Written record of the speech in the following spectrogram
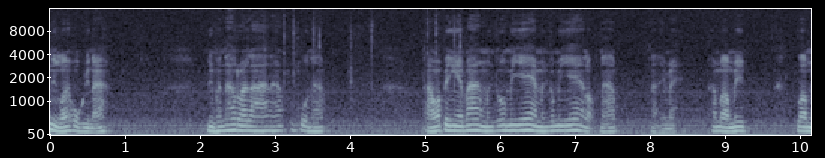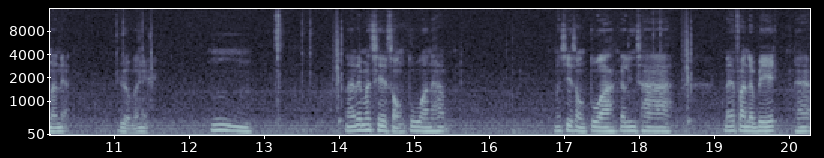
หนึ่งร้อยหกอยู่นะหนึ่งพันห้าร้อยล้านนะครับทุกคนนะครับ ถามว่าเป็นไงบ้างมันก็ไม่แย่มันก็ไม่แย่หรอกนะครับ ถ้าเราไม่รอบนั้นเนี่ย เกือบแล้วไง อืมนะได้มาเชสองตัวนะครับ มาเชสองตัวกาลินชา ได้ฟันเดอร์เบกนะฮะ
